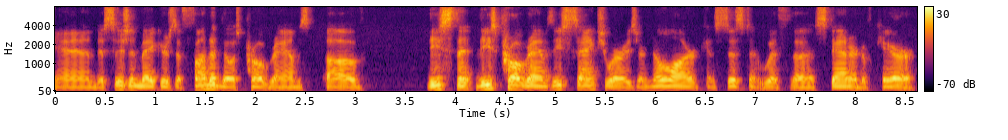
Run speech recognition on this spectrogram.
and decision makers that funded those programs of these th- these programs these sanctuaries are no longer consistent with the standard of care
